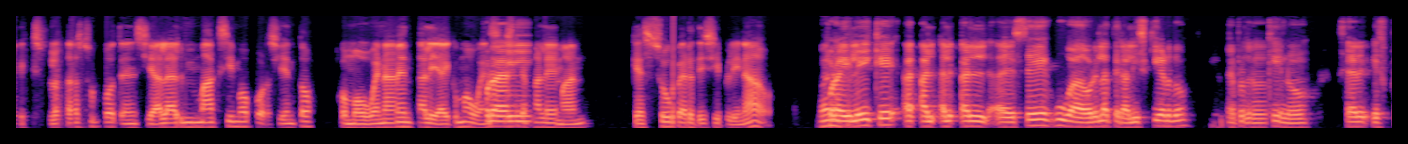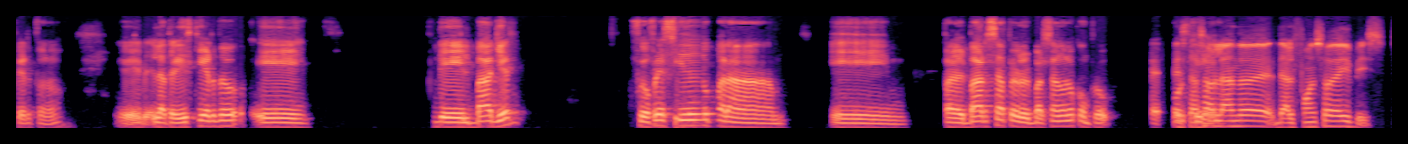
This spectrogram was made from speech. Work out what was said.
explota su potencial al máximo por ciento como buena mentalidad y como buen ahí- sistema alemán que es súper disciplinado. Bueno, Por ahí leí que a- al, al, al- a ese jugador, el lateral izquierdo, me perdón que no sea experto, ¿no? Eh, el lateral izquierdo eh, del Bayern fue ofrecido para, eh, para el Barça, pero el Barça no lo compró. Eh, ¿Por Estás hablando de, de Alfonso Davis.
